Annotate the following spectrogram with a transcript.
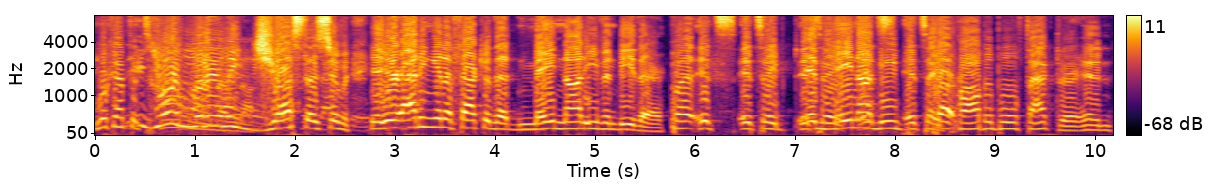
Look at the You're literally of it. just assuming. Yeah, you're adding in a factor that may not even be there. But it's it's a it's It a, may not it's, be it's a pro- probable factor in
